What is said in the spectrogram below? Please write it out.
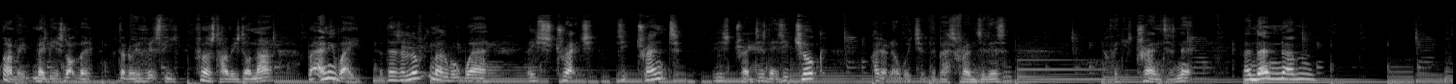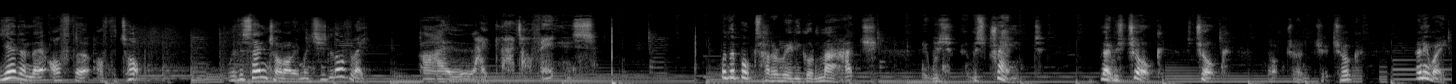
well, I mean, maybe it's not the. I don't know if it's the first time he's done that. But anyway, there's a lovely moment where they stretch. Is it Trent? It is Trent, isn't it? Is it Chuck? I don't know which of the best friends it is. I think it's Trent, isn't it? And then, um, yeah, then they're off the off the top with a senton on him, which is lovely. I like that offence. Well, the Bucks had a really good match. It was it was Trent. No, it was Chuck. It was Chuck, not Trent. Ch- Chuck. Anyway,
